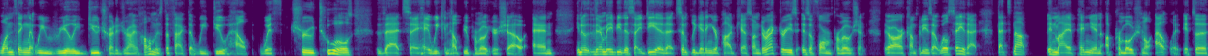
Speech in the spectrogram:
one thing that we really do try to drive home is the fact that we do help with true tools that say hey we can help you promote your show and you know there may be this idea that simply getting your podcast on directories is a form of promotion there are companies that will say that that's not in my opinion, a promotional outlet. It's a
